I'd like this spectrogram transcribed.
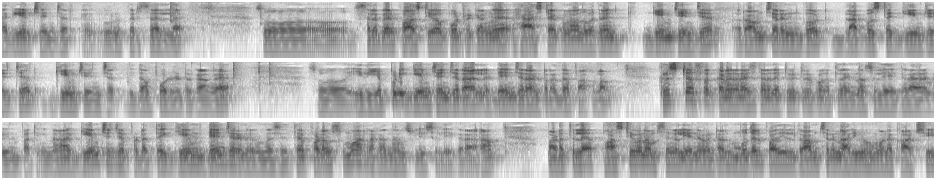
கரியர் சேஞ்சர் ஒன்றும் பெருசாக இல்லை. ஸோ சில பேர் பாசிட்டிவாக போட்டிருக்காங்க. ஹேஷ்டேக்லாம் வந்து பார்த்தீங்கன்னா கேம் சேஞ்சர் ராம் சரண் கோட் blockbuster game changer game changer இதான் போட்டுட்ருக்காங்க ஸோ இது எப்படி கேம் சேஞ்சரா இல்லை டேஞ்சரான்றதை பார்க்கலாம். கிறிஸ்டோஃபர் கனகராஜ் தனது ட்விட்டர் பக்கத்தில் என்ன சொல்லியிருக்கிறார் அப்படின்னு பார்த்தீங்கன்னா கேம் சேஞ்சர் படத்தை கேம் டேஞ்சர் என விமர்சித்த படம் சுமார் ரகம்தான் சொல்லி சொல்லியிருக்கிறாராம். படத்தில் பாசிட்டிவான அம்சங்கள் என்னவென்றால் முதல் பாதியில் ராம்சரண் அறிமுகமான காட்சி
